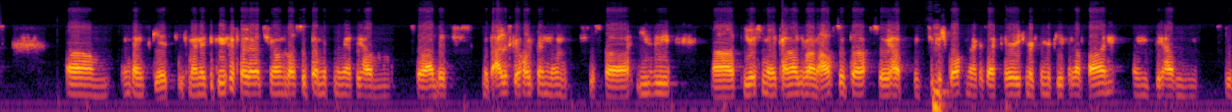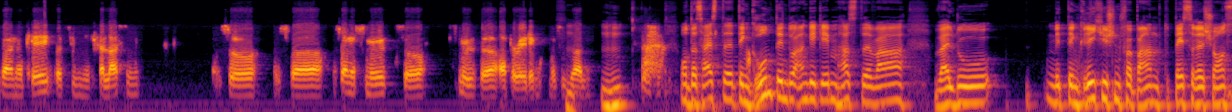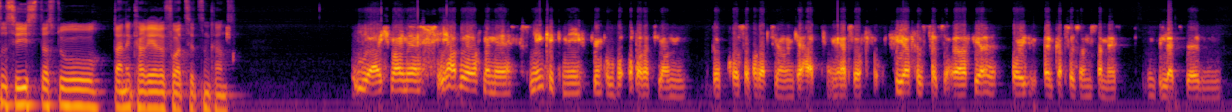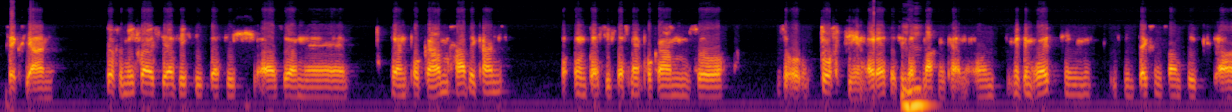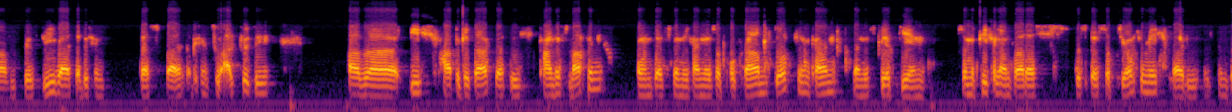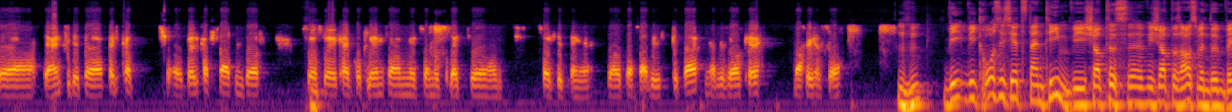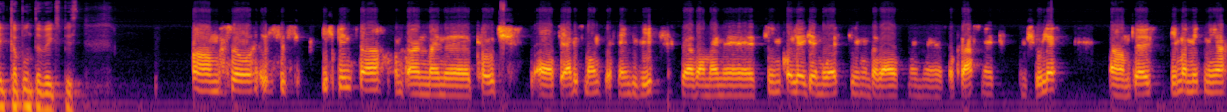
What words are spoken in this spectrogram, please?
Ähm, und dann geht. Ich meine, die griechische Föderation war super mit mir. Sie haben so alles, mit alles geholfen und es war easy. Uh, die US-Amerikaner, die waren auch super. So, ich habe mit sie mhm. gesprochen, er gesagt, hey, ich möchte mit Griechenland fahren. Und die haben, sie waren okay, dass sie mich verlassen. So, es war, es war eine smooth, so, smooth uh, operating, muss ich mhm. sagen. Mhm. Und das heißt, äh, den Grund, den du angegeben hast, äh, war, weil du mit dem griechischen Verband bessere Chancen siehst, dass du deine Karriere fortsetzen kannst? Ja, ich meine, ich habe auf meine linke Knie fünf Operationen, so große Operationen gehabt. Und ich habe so vier, äh, vier Weltcup-Saisons damit in den letzten sechs Jahren. So für mich war es sehr wichtig, dass ich äh, so, eine, so ein Programm haben kann und dass ich das mein Programm so so durchziehen, oder? Dass ich mhm. das machen kann. Und mit dem US-Team, ich bin 26, ähm, für sie war es ein bisschen, das war ein bisschen zu alt für sie. Aber ich habe gedacht, dass ich kann es machen und dass wenn ich ein so Programm durchziehen kann, dann es wird gehen. So mit Griechenland war das das beste Option für mich, weil ich bin der, der Einzige, der Weltcup, äh, Weltcup starten darf. So es wäre kein Problem sein mit so mit Plätze und solche Dinge. So, das habe ich gedacht und habe gesagt, okay, mache ich es so. Mhm. Wie, wie groß ist jetzt dein Team? Wie schaut, das, äh, wie schaut das aus, wenn du im Weltcup unterwegs bist? Um, ähm, so, ist, ich bin da und dann meine Coach, äh, Servicemann, der Sandy Witt, der war meine Teamkollege im US-Team und der war auch meine so Classmate in Schule. Um, ähm, der ist immer mit mir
